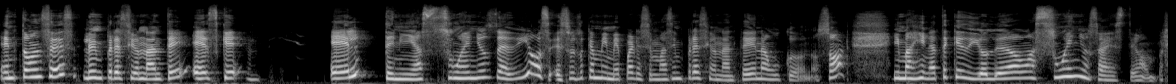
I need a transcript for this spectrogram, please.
Entonces, lo impresionante es que él tenía sueños de Dios. Eso es lo que a mí me parece más impresionante de Nabucodonosor. Imagínate que Dios le daba sueños a este hombre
